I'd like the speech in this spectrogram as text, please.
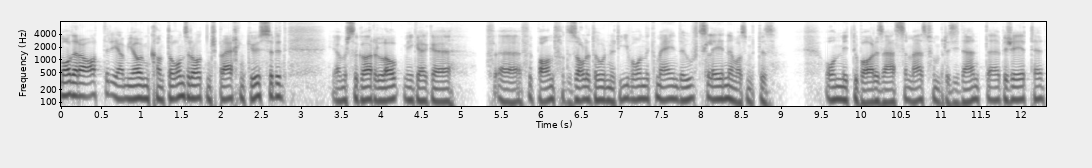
Moderator. Ich habe mich auch im Kantonsrat entsprechend geäußert. Ich habe mir sogar erlaubt, mich gegen äh, Verband von der Solothurner Einwohnergemeinden aufzulehnen, was mir das unmittelbares SMS vom Präsidenten äh, beschert hat.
